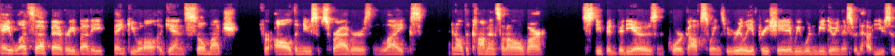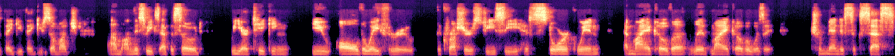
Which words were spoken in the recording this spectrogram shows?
Hey, what's up, everybody? Thank you all again so much for all the new subscribers and likes and all the comments on all of our stupid videos and poor golf swings. We really appreciate it. We wouldn't be doing this without you. So thank you. Thank you so much. Um, on this week's episode, we are taking you all the way through the Crushers GC historic win at Mayakoba. LIV Mayakoba was a tremendous success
